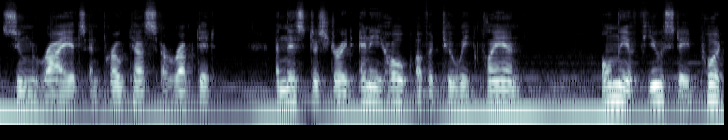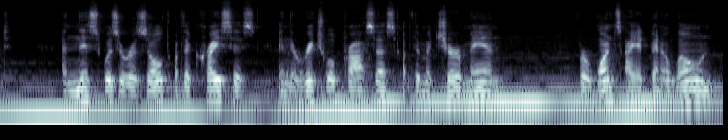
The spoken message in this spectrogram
Soon riots and protests erupted, and this destroyed any hope of a two week plan. Only a few stayed put, and this was a result of the crisis in the ritual process of the mature man. For once I had been alone,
